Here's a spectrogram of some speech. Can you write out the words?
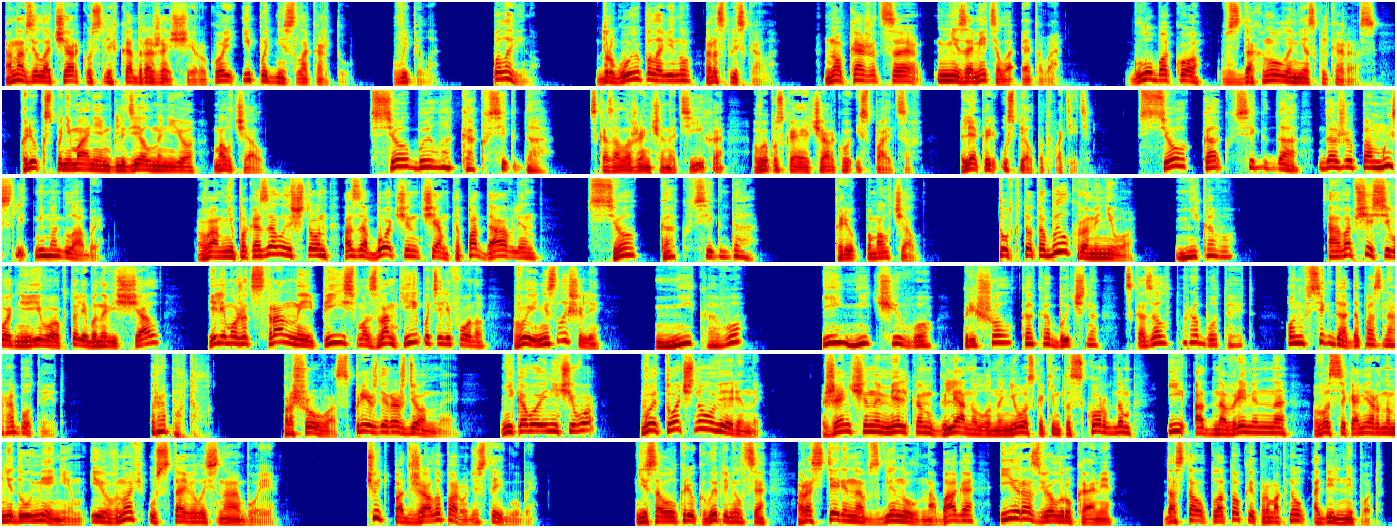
Она взяла чарку слегка дрожащей рукой и поднесла ко рту. Выпила. Половину другую половину расплескала. Но, кажется, не заметила этого. Глубоко вздохнула несколько раз. Крюк с пониманием глядел на нее, молчал. «Все было как всегда», — сказала женщина тихо, выпуская чарку из пальцев. Лекарь успел подхватить. Все как всегда, даже помыслить не могла бы. Вам не показалось, что он озабочен чем-то, подавлен? Все как всегда. Крюк помолчал. Тут кто-то был, кроме него? Никого. А вообще сегодня его кто-либо навещал? Или, может, странные письма, звонки по телефону? Вы не слышали? Никого и ничего. Пришел, как обычно, сказал, поработает. Он всегда допоздна работает. Работал. Прошу вас, прежде рожденная. Никого и ничего? Вы точно уверены?» Женщина мельком глянула на него с каким-то скорбным и одновременно высокомерным недоумением и вновь уставилась на обои. Чуть поджала породистые губы. Исаул Крюк выпрямился, растерянно взглянул на Бага и развел руками. Достал платок и промокнул обильный пот.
